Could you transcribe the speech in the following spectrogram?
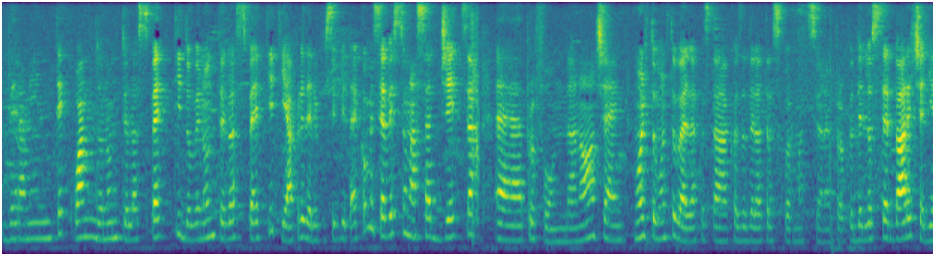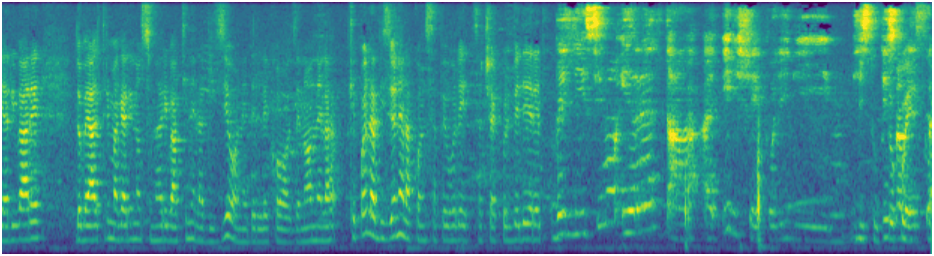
veramente quando non te lo aspetti, dove non te lo aspetti e ti apre delle possibilità. È come se avesse una saggezza eh, profonda, no? Cioè, molto molto bella questa cosa della trasformazione, proprio dell'osservare, cioè di arrivare dove altri magari non sono arrivati nella visione delle cose, no? nella, che poi la visione è la consapevolezza, cioè quel vedere. Bellissimo, in realtà eh, i discepoli di, di, tutto di questo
